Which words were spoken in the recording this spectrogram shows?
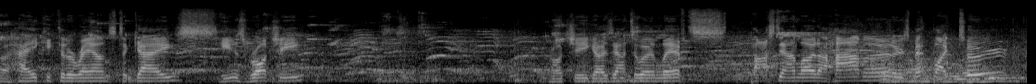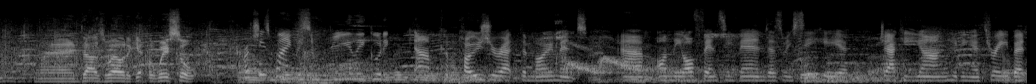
O'Hea kicked it around to Gaze. Here's Rocci. Rocci goes out to her left. Pass down low to Harmon, who's met by two. And does well to get the whistle. Rocci's playing with some really good um, composure at the moment um, on the offensive end, as we see here. Jackie Young hitting her three, but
